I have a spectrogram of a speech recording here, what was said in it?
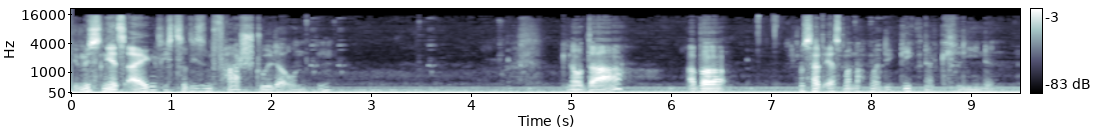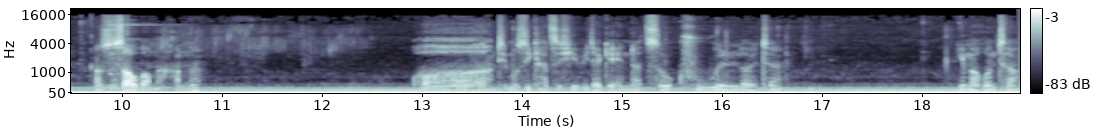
wir müssen jetzt eigentlich zu diesem Fahrstuhl da unten. Genau da. Aber ich muss halt erstmal nochmal die Gegner cleanen. Also sauber machen, ne? Oh, die Musik hat sich hier wieder geändert. So cool, Leute. Geh mal runter.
